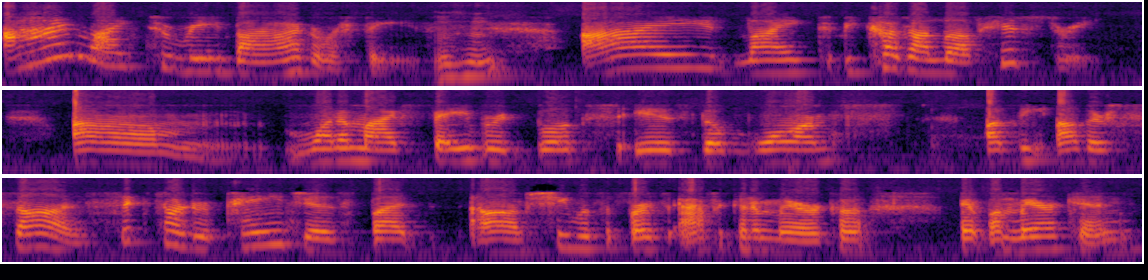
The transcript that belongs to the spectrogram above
I like to read biographies. mm-hmm. I liked because I love history. Um, one of my favorite books is The Warmth of the Other Sun, 600 pages, but um, she was the first African America American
